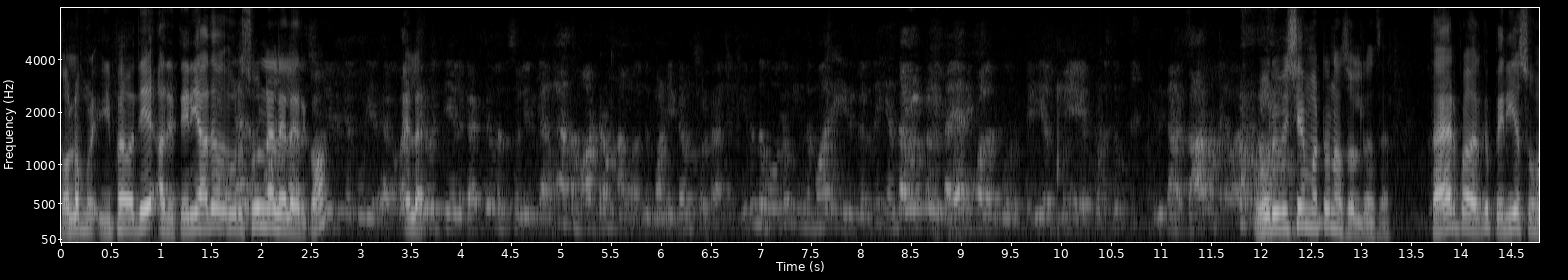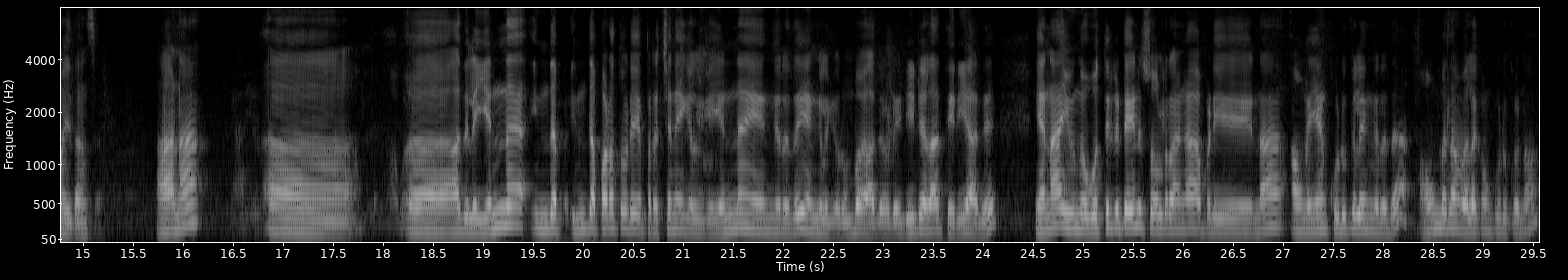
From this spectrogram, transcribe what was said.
சொல்ல மு இப்போ வந்து அது தெரியாத ஒரு சூழ்நிலையில் இருக்கோம். இல்ல. இருபத்தி ஏழு கட்டு வந்து சொல்லியிருக்காங்க. அந்த மாற்றம் நாங்க வந்து பண்ணிட்டோம்னு சொல்றாங்க. இருந்த போதும் இந்த மாதிரி இருக்கிறது எந்த அளவுக்கு தயாரிப்பாளருக்கு ஒரு பெரிய சுமையை ஏற்படுத்தும்? இதுக்கான காரணம்? ஒரு விஷயம் மட்டும் நான் சொல்கிறேன் சார். தயாரிப்பாளருக்கு பெரிய சுமை தான் சார். ஆனால் அதில் என்ன இந்த இந்த படத்துடைய பிரச்சனைகளுக்கு என்னங்கிறது எங்களுக்கு ரொம்ப அதோடைய டீட்டெயிலாக தெரியாது. ஏன்னா இவங்க ஒத்துக்கிட்டேன்னு சொல்கிறாங்க அப்படின்னா அவங்க ஏன் கொடுக்கலங்கிறத அவங்க தான் விளக்கம் கொடுக்கணும்.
